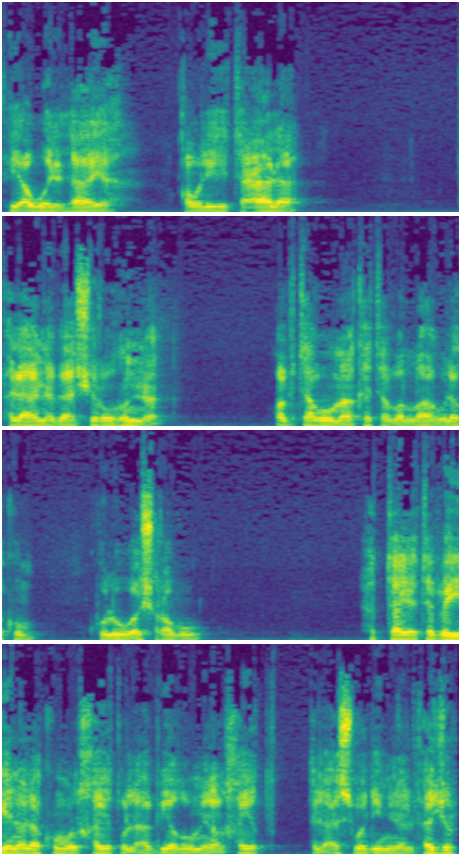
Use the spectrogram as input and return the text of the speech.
في أول الآية قوله تعالى فلا نباشرهن وابتغوا ما كتب الله لكم كلوا واشربوا حتى يتبين لكم الخيط الأبيض من الخيط الأسود من الفجر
